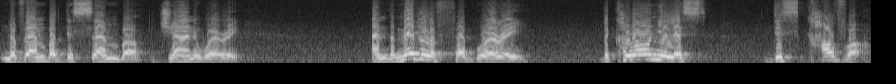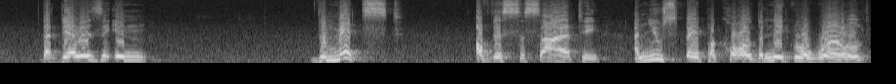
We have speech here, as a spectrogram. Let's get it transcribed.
November, December, January, and the middle of February, the colonialists discover that there is in the midst of this society a newspaper called the Negro World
